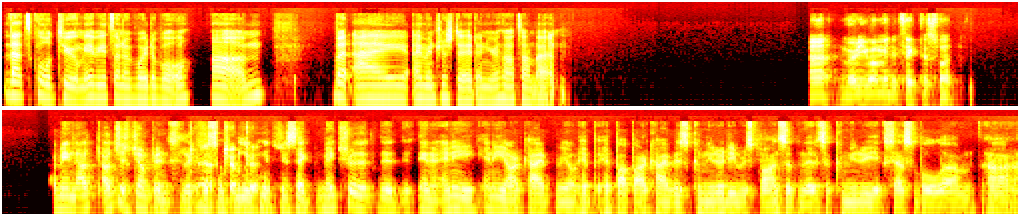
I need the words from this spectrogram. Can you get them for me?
that's cool too. Maybe it's unavoidable. Um, but I I'm interested in your thoughts on that. Uh, Murray, you want me to take this one? I mean, I'll I'll just jump in. Like, yeah, just really quick, just like make sure that, that in any any archive, you know, hip hip hop archive is community responsive and that it's a community accessible, um, uh,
